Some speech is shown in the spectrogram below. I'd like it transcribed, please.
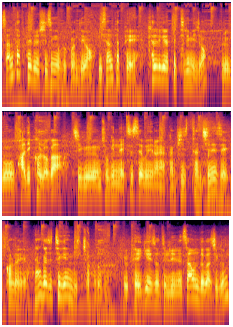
산타페를 시승해 볼 건데요. 이 산타페 캘리그래피 트림이죠. 그리고 바디 컬러가 지금 저기 있는 X7이랑 약간 비슷한 진회색 컬러예요. 한 가지 특이한 게 있죠, 여러분. 이 배기에서 들리는 사운드가 지금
